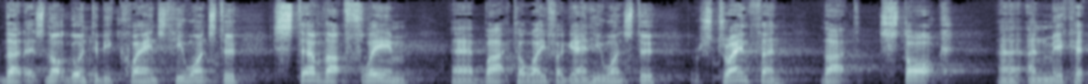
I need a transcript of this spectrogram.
that it's not going to be quenched. He wants to stir that flame uh, back to life again. He wants to strengthen that stalk uh, and make it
